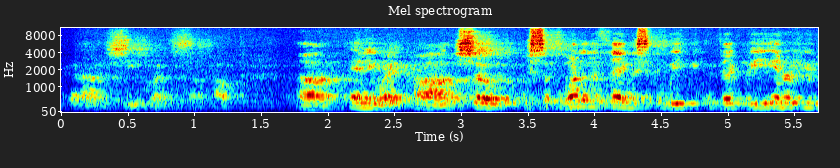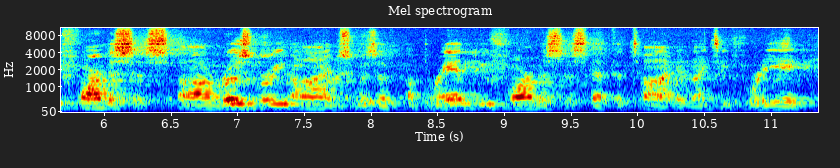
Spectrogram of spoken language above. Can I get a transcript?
I got out of sequence somehow. Uh, anyway, uh, so, so, one of the things we, that we interviewed pharmacists, uh, Rosemary Imes was a, a, brand new pharmacist at the time in 1948.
